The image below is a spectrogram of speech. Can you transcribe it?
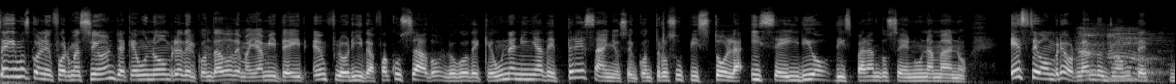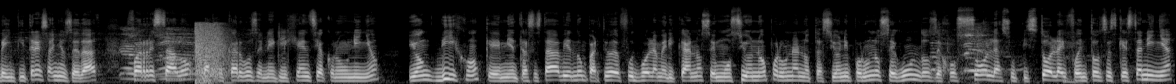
Seguimos con la información, ya que un hombre del condado de Miami-Dade, en Florida, fue acusado luego de que una niña de tres años encontró su pistola y se hirió disparándose en una mano. Este hombre, Orlando Young, de 23 años de edad, fue arrestado bajo cargos de negligencia con un niño. Young dijo que mientras estaba viendo un partido de fútbol americano se emocionó por una anotación y por unos segundos dejó sola su pistola y fue entonces que esta niña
